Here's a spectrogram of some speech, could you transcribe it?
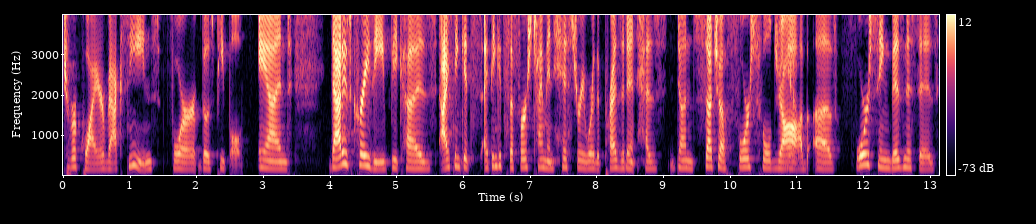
to require vaccines for those people. And that is crazy because I think it's I think it's the first time in history where the president has done such a forceful job of forcing businesses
